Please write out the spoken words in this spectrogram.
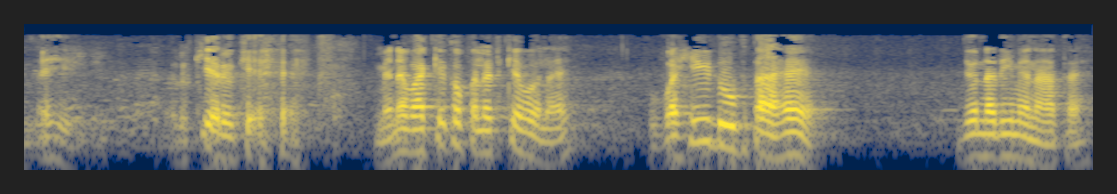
नहीं। रुकिए रुकिए। मैंने वाक्य को पलट के बोला है। वही डूबता है। जो नदी में नहाता है।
